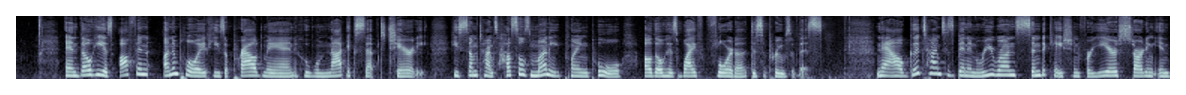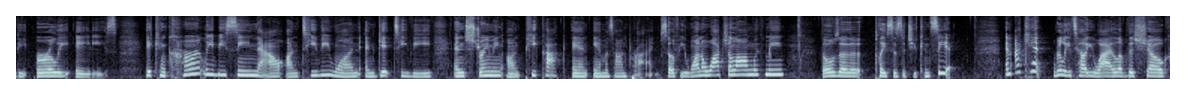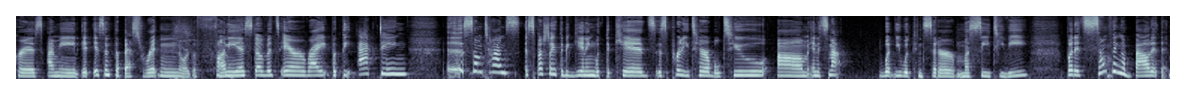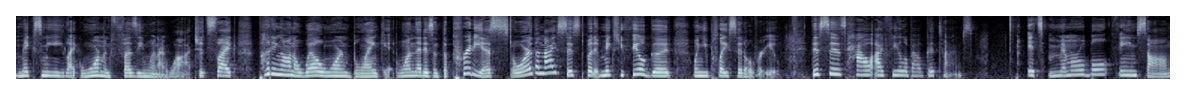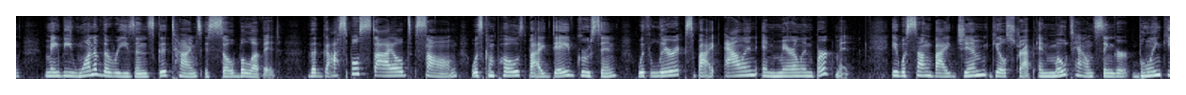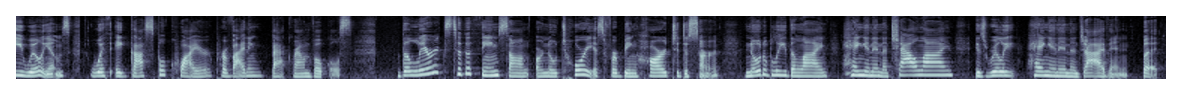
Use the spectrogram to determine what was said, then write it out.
And though he is often unemployed, he's a proud man who will not accept charity. He sometimes hustles money playing pool, although his wife, Florida, disapproves of this. Now, Good Times has been in rerun syndication for years, starting in the early 80s. It can currently be seen now on TV One and Get TV and streaming on Peacock and Amazon Prime. So if you want to watch along with me, those are the places that you can see it. And I can't really tell you why I love this show, Chris. I mean, it isn't the best written or the funniest of its era, right? But the acting, sometimes, especially at the beginning with the kids, is pretty terrible too. Um, and it's not what you would consider must see TV, but it's something about it that makes me like warm and fuzzy when I watch. It's like putting on a well worn blanket, one that isn't the prettiest or the nicest, but it makes you feel good when you place it over you. This is how I feel about Good Times. Its memorable theme song may be one of the reasons Good Times is so beloved. The gospel styled song was composed by Dave Grusin with lyrics by Alan and Marilyn Bergman. It was sung by Jim Gilstrap and Motown singer Blinky Williams, with a gospel choir providing background vocals. The lyrics to the theme song are notorious for being hard to discern. Notably, the line hanging in a chow line is really hanging in a jiving, but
